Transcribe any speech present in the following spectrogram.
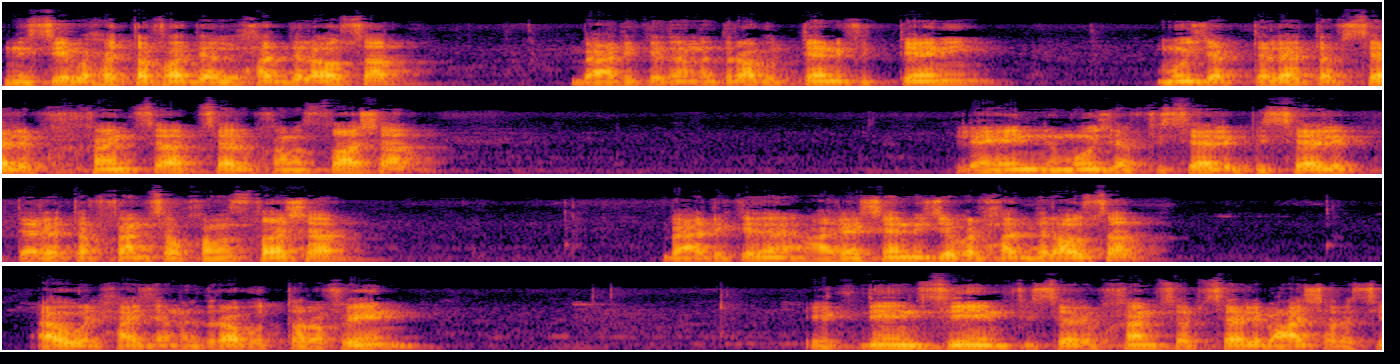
نسيبه حتة فاضية للحد الأوسط. بعد كده نضربه التاني في التاني. موجب تلاتة في سالب خمسة بسالب خمستاشر. لأن موجب في سالب بسالب تلاتة في خمسة وخمستاشر. بعد كده علشان نجيب الحد الأوسط أول حاجة نضربه الطرفين. اتنين س في سالب خمسة بسالب عشرة س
